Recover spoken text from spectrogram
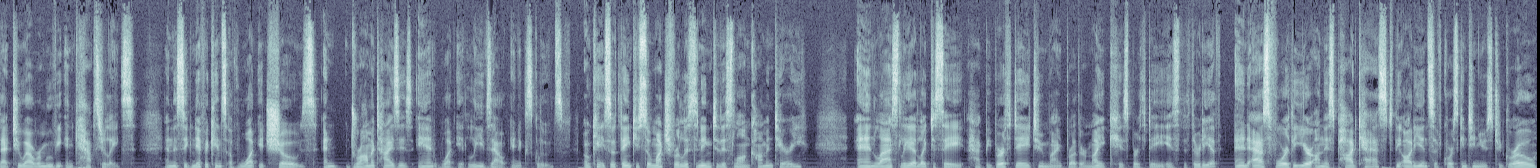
that two hour movie encapsulates and the significance of what it shows and dramatizes and what it leaves out and excludes. Okay, so thank you so much for listening to this long commentary. And lastly, I'd like to say happy birthday to my brother Mike. His birthday is the 30th. And as for the year on this podcast, the audience, of course, continues to grow.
